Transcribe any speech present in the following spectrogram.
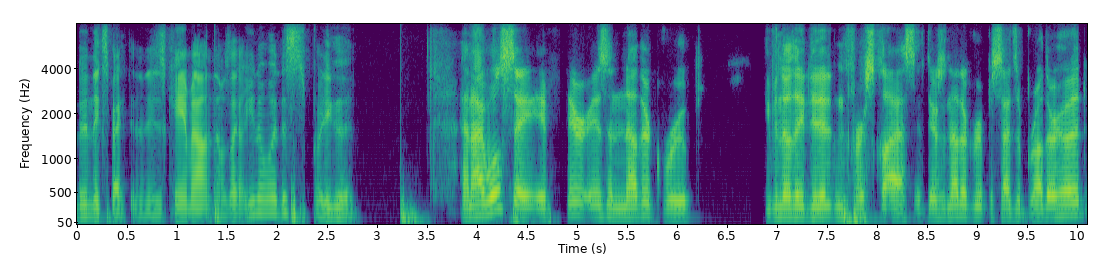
didn't expect it, and it just came out, and I was like, you know what, this is pretty good. And I will say, if there is another group, even though they did it in first class, if there's another group besides a Brotherhood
